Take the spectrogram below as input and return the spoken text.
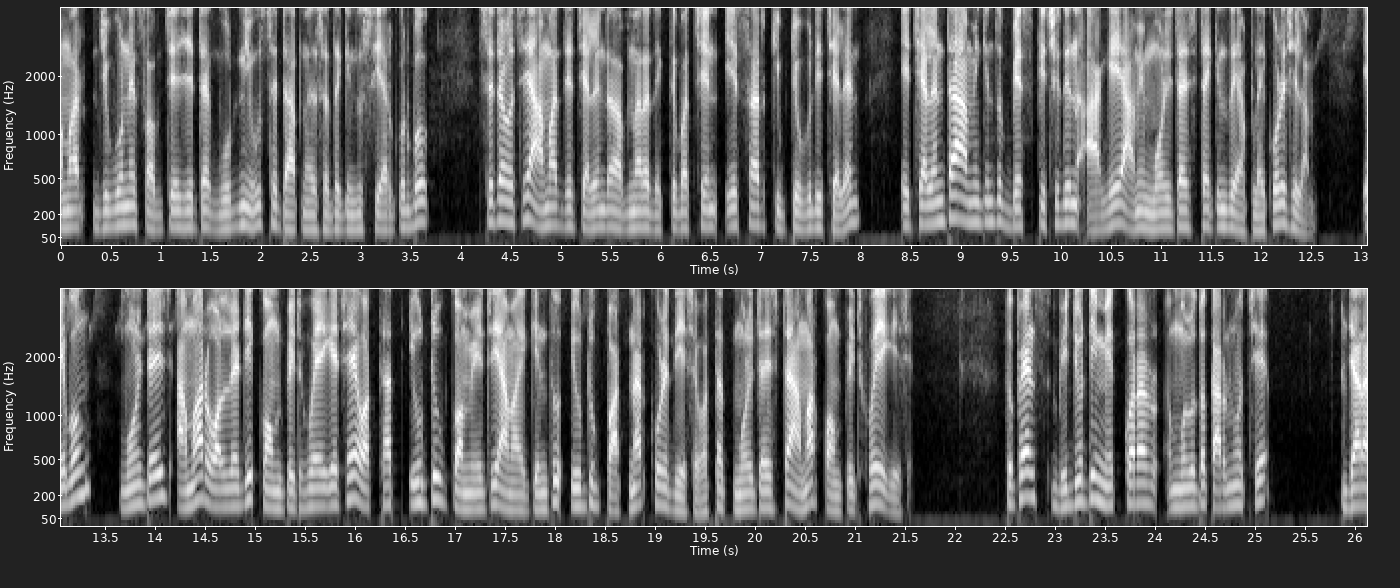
আমার জীবনের সবচেয়ে যেটা গুড নিউজ সেটা আপনাদের সাথে কিন্তু শেয়ার করব। সেটা হচ্ছে আমার যে চ্যানেলটা আপনারা দেখতে পাচ্ছেন এস আর ক্রিপ্টোবিডি চ্যানেল এই চ্যানেলটা আমি কিন্তু বেশ কিছুদিন আগে আমি মনিটাইজটা কিন্তু অ্যাপ্লাই করেছিলাম। এবং মনিটাইজ আমার অলরেডি কমপ্লিট হয়ে গেছে, অর্থাৎ ইউটিউব কমিউনিটি আমাকে কিন্তু ইউটিউব পার্টনার করে দিয়েছে, অর্থাৎ মনিটাইজটা আমার কমপ্লিট হয়ে গেছে। তো ফ্রেন্ডস ভিডিওটি মেক করার মূলত কারণ হচ্ছে, যারা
